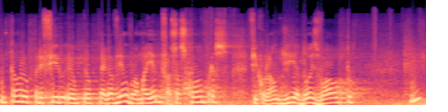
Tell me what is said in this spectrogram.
Então eu prefiro, eu, eu pego avião, vou a Miami, faço as compras, fico lá um dia, dois, volto. E,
